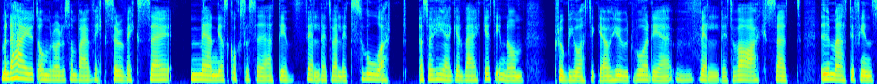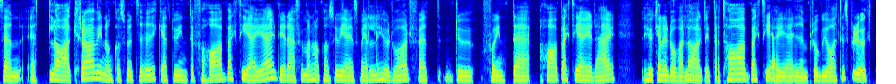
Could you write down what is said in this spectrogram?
Men det här är ju ett område som bara växer och växer. Men jag ska också säga att det är väldigt, väldigt svårt. Alltså regelverket inom probiotika och hudvård är väldigt vagt. Så att I och med att det finns en, ett lagkrav inom kosmetik att du inte får ha bakterier. Det är därför man har konserveringsmedel i hudvård, för att du får inte ha bakterier där. Hur kan det då vara lagligt att ha bakterier i en probiotisk produkt?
